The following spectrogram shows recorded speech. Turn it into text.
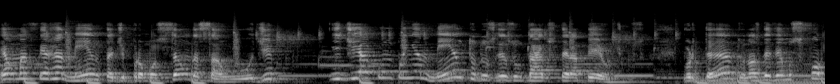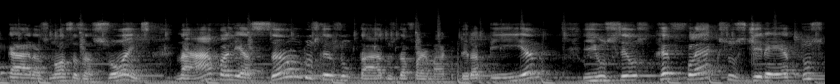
é uma ferramenta de promoção da saúde e de acompanhamento dos resultados terapêuticos Portanto, nós devemos focar as nossas ações na avaliação dos resultados da farmacoterapia e os seus reflexos diretos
